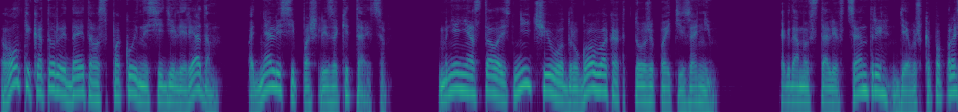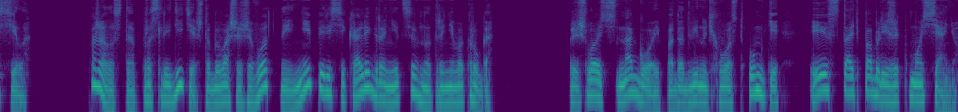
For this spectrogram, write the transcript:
Волки, которые до этого спокойно сидели рядом, поднялись и пошли за китайцем. Мне не осталось ничего другого, как тоже пойти за ним. Когда мы встали в центре, девушка попросила. «Пожалуйста, проследите, чтобы ваши животные не пересекали границы внутреннего круга». Пришлось ногой пододвинуть хвост Умки и встать поближе к Мосяню.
